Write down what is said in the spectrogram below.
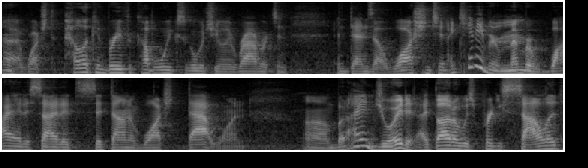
I watched The Pelican Brief a couple weeks ago with Julia Roberts and, and Denzel Washington. I can't even remember why I decided to sit down and watch that one. Um, but I enjoyed it. I thought it was pretty solid.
